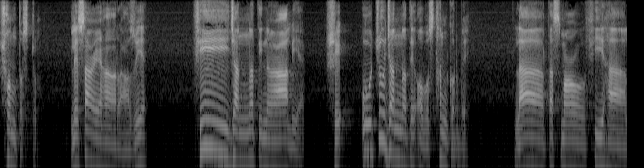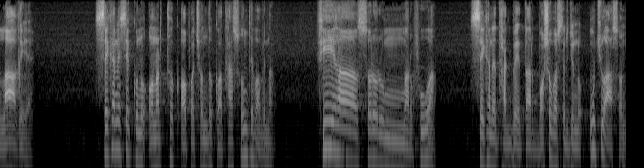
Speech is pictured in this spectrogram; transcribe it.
সন্তুষ্ট। লেসারেহা রাজে ফি জান্নাতিন আলিয়া। সে উঁচু জান্নাতে অবস্থান করবে। লা ফিহা সেখানে সে কোনো অনর্থক, অপছন্দ কথা শুনতে পাবে না। ফিহা সররুম মারফুয়া। সেখানে থাকবে তার বসবাসের জন্য উঁচু আসন।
